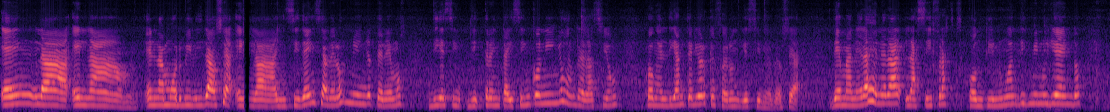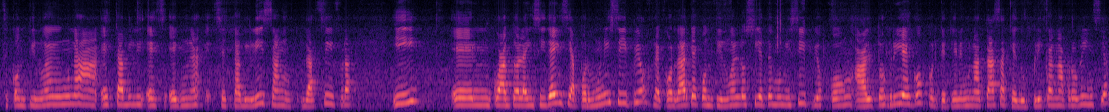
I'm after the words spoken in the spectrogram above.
en la, en la, en la morbilidad, o sea, en la incidencia de los niños tenemos 35 niños en relación con el día anterior que fueron 19. O sea, de manera general las cifras continúan disminuyendo, se continúan en una, en se estabilizan las cifras y en cuanto a la incidencia por municipio, recordar que continúan los siete municipios con altos riesgos porque tienen una tasa que duplican la provincia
